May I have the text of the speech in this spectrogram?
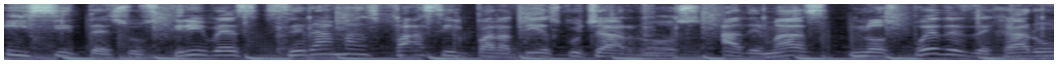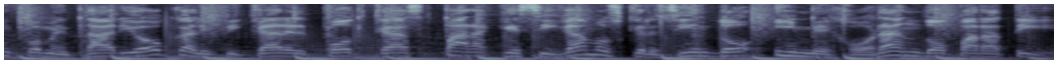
y si te suscribes será más fácil para ti escucharnos. Además, nos puedes dejar un comentario o calificar el podcast para que sigamos creciendo y mejorando para ti.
